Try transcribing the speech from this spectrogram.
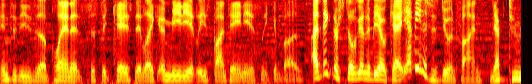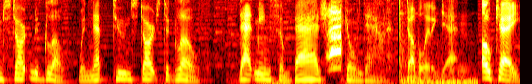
into these uh, planets just in case they like immediately spontaneously combust. I think they're still gonna be okay. Yeah, Venus is doing fine. Neptune's starting to glow. When Neptune starts to glow, that means some bad going down. Double it again. Okay,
